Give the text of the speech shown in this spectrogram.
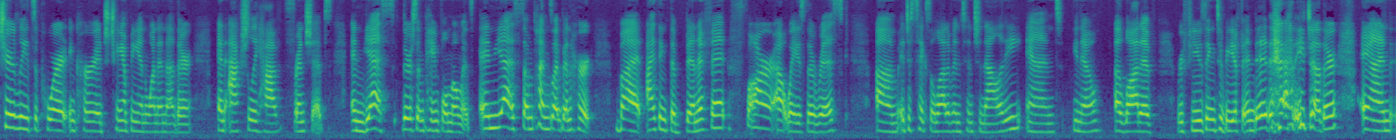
cheerlead, support, encourage, champion one another, and actually have friendships. And yes, there's some painful moments. And yes, sometimes I've been hurt, but I think the benefit far outweighs the risk. Um, it just takes a lot of intentionality and, you know, a lot of refusing to be offended at each other and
